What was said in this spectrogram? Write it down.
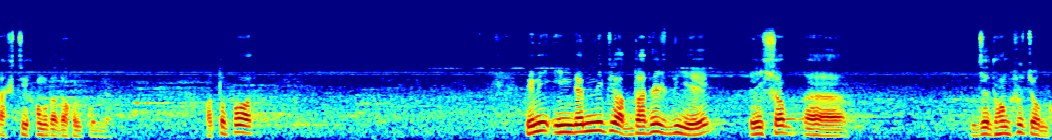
রাষ্ট্রীয় ক্ষমতা দখল করলেন। অতপর তিনি ইন্ডেমনিটি অধ্যাদেশ দিয়ে এইসব যে ধ্বংসযজ্ঞ,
